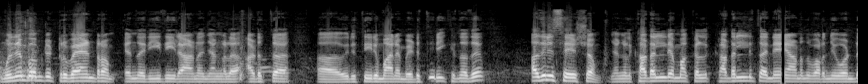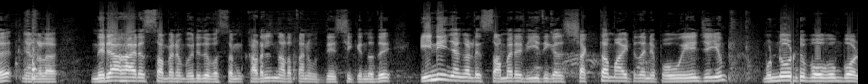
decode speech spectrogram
മുനമ്പം ടു ട്രിവാൻഡ്രം എന്ന രീതിയിലാണ് ഞങ്ങൾ അടുത്ത ഒരു തീരുമാനം എടുത്തിരിക്കുന്നത് അതിനുശേഷം ഞങ്ങൾ കടലിന്റെ മക്കൾ കടലിൽ തന്നെയാണെന്ന് പറഞ്ഞുകൊണ്ട് ഞങ്ങൾ നിരാഹാര സമരം ഒരു ദിവസം കടലിൽ നടത്താൻ ഉദ്ദേശിക്കുന്നത് ഇനി ഞങ്ങളുടെ സമര രീതികൾ ശക്തമായിട്ട് തന്നെ പോവുകയും ചെയ്യും. മുന്നോട്ട് പോകുമ്പോൾ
